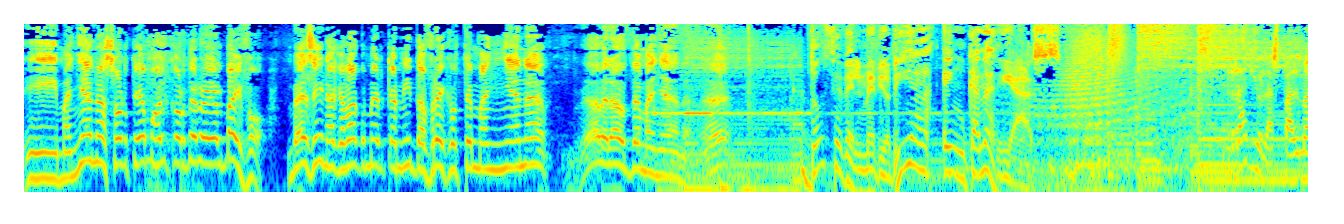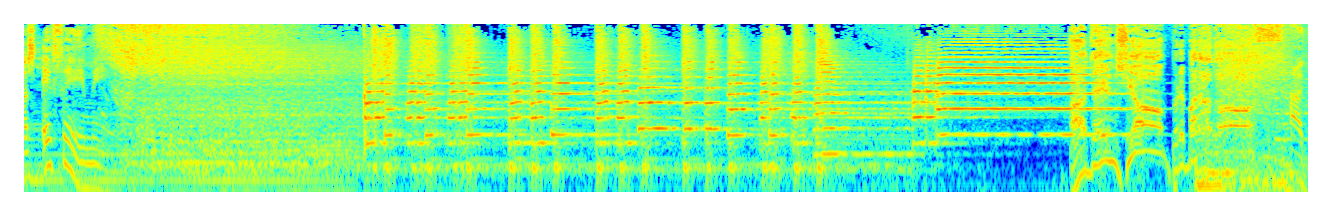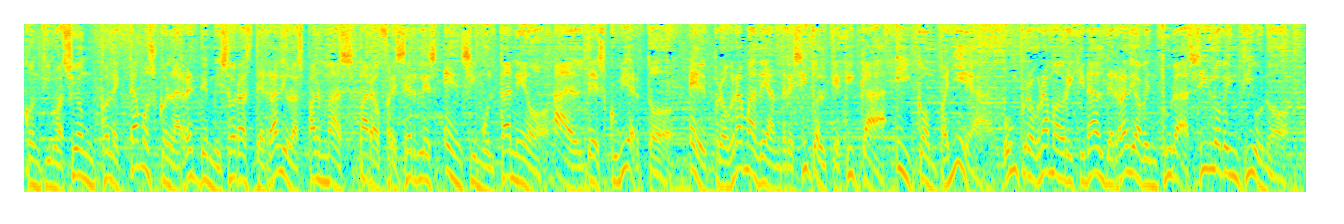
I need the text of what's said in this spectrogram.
Y mañana sorteamos el cordero y el baifo. Vecina que va a comer carnita fresca usted mañana, ya verá usted mañana. ¿eh? 12 del mediodía en Canarias. Radio Las Palmas FM. Atención, preparados. A continuación, conectamos con la red de emisoras de Radio Las Palmas para ofrecerles en simultáneo Al Descubierto, el programa de Andresito el Quejica y compañía. Un programa original de Radio Aventura Siglo XXI.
